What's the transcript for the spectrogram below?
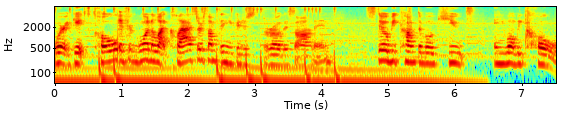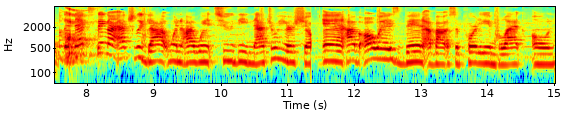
where it gets cold if you're going to like class or something you can just throw this on and still be comfortable cute and you won't be cold. The next thing I actually got when I went to the natural hair show and I've always been about supporting black owned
